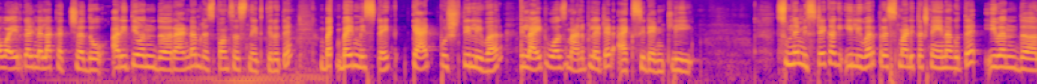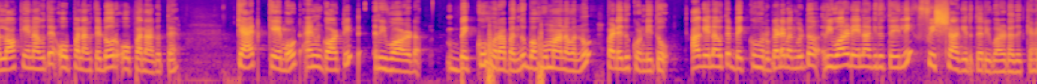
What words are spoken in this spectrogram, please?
ಆ ವೈರ್ಗಳನ್ನೆಲ್ಲ ಕಚ್ಚೋದು, ಆ ರೀತಿ ಒಂದು ರ್ಯಾಂಡಮ್ ರೆಸ್ಪಾನ್ಸಸ್ ನೀಡ್ತಿರುತ್ತೆ. By by mistake cat push the lever the light was manipulated accidentally ಸುಮ್ಮನೆ ಮಿಸ್ಟೇಕಾಗಿ ಈ ಲಿವರ್ ಪ್ರೆಸ್ ಮಾಡಿದ ತಕ್ಷಣ ಏನಾಗುತ್ತೆ? ಈ ಒಂದು ಲಾಕ್ ಏನಾಗುತ್ತೆ? ಓಪನ್ ಆಗುತ್ತೆ ಡೋರ್ ಓಪನ್ ಆಗುತ್ತೆ. Cat came out and got it reward ಬೆಕ್ಕು ಹೊರ ಬಂದು ಬಹುಮಾನವನ್ನು ಪಡೆದುಕೊಂಡಿತು. ಆಗೇನಾಗುತ್ತೆ ಬೆಕ್ಕು ಹೊರಗಡೆ ಬಂದ್ಬಿಟ್ಟು ರಿವಾರ್ಡ್ ಏನಾಗಿರುತ್ತೆ ಇಲ್ಲಿ? ಫಿಶ್ ಆಗಿರುತ್ತೆ ರಿವಾರ್ಡ್ ಅದಕ್ಕೆ.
